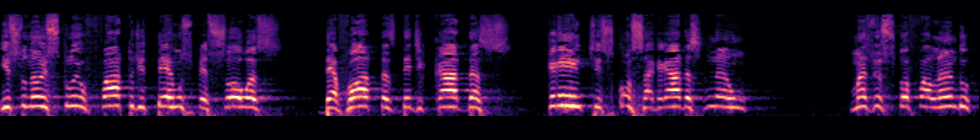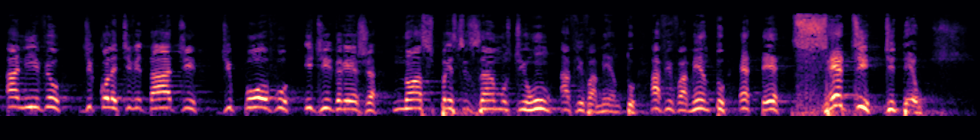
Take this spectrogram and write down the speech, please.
Isso não exclui o fato de termos pessoas devotas, dedicadas, crentes, consagradas, não. Mas eu estou falando a nível de coletividade, de povo e de igreja. Nós precisamos de um avivamento. Avivamento é ter sede de Deus.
